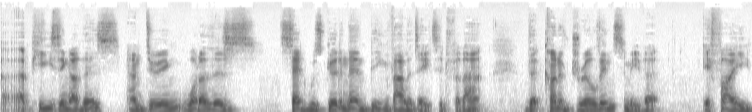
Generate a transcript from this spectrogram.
appeasing others and doing what others said was good, and then being validated for that. That kind of drilled into me that if I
